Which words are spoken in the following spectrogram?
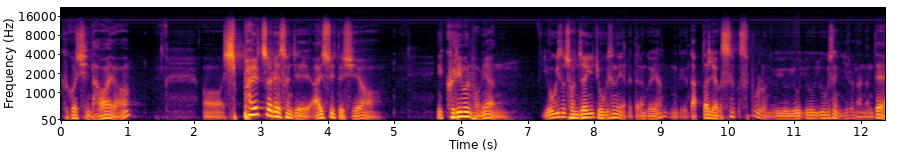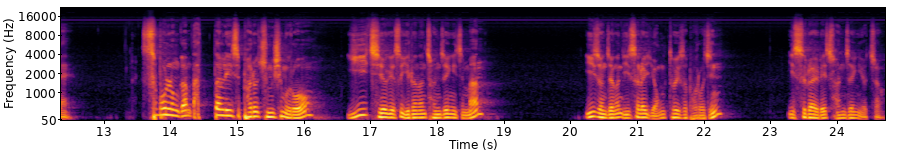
그것이 나와요. 어, 18절에서 이제 알 수 있듯이요. 이 그림을 보면 여기서 전쟁이 여기서는 일어났다는 거예요. 납달리하고 스불론 여기서 일어났는데 스불론과 납달리 지파를 중심으로 이 지역에서 일어난 전쟁이지만 이 전쟁은 이스라엘 영토에서 벌어진 이스라엘의 전쟁이었죠.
